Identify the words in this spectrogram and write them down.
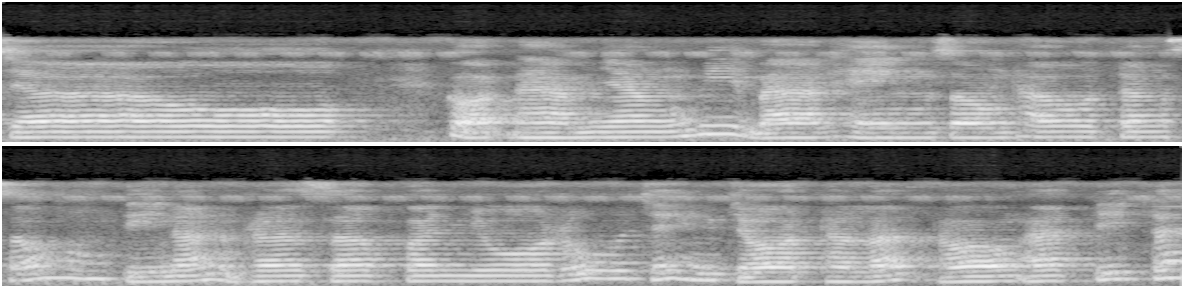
เจ้ากอดหามยังวิบากแห่งสองเท่าทั้งสองตีนั้นพระสัพพัญโยรู้แจ้งจอดทลัดทองอติตา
